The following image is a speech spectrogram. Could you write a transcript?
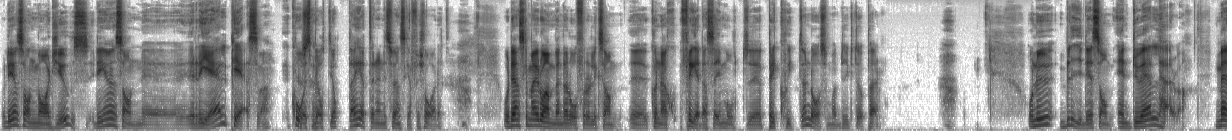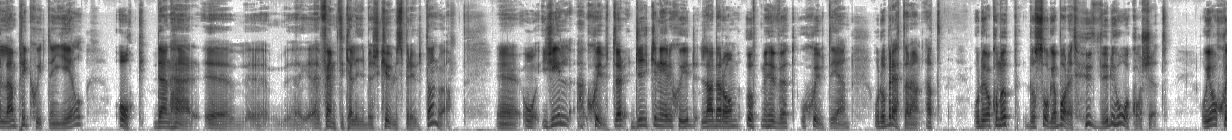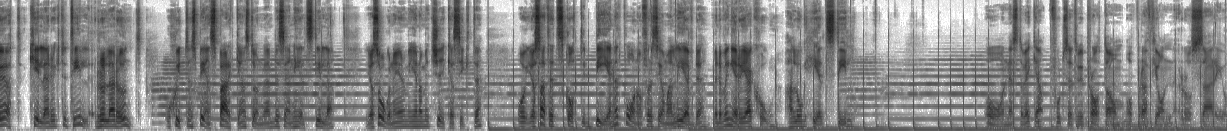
Och det är en sån Margeuse. Det är en sån eh, rejäl pjäs va. KSB 88 heter den i svenska försvaret. Och den ska man ju då använda då för att liksom eh, kunna freda sig mot eh, prickskytten då som har dykt upp här. Och nu blir det som en duell här va. Mellan prickskytten Yale och den här eh, eh 50-kalibers kulsprutan. Va? Eh, och Jill skjuter, dyker ner i skydd, laddar om, upp med huvudet och skjuter igen. Och då berättar han att och då jag kom upp, då såg jag bara ett huvud i hårkorset. Och jag sköt, killen ryckte till, rullade runt och skyttens ben sparkade en stund men blev sen helt stilla. Jag såg honom genom mitt kikarsikte och jag satte ett skott i benet på honom för att se om han levde, men det var ingen reaktion. Han låg helt still. Och nästa vecka fortsätter vi prata om Operation Rosario.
